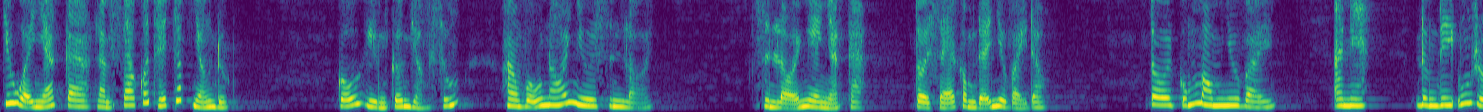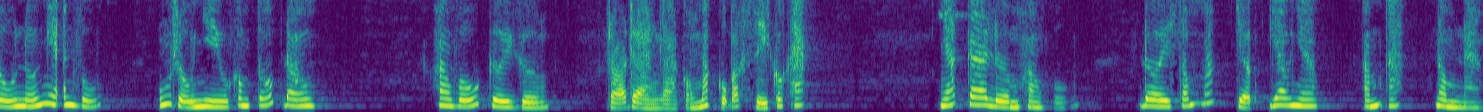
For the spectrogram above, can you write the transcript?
Chứ quậy nhã ca làm sao có thể chấp nhận được. Cố ghim cơn giận xuống. Hoàng Vũ nói như xin lỗi. Xin lỗi nghe nhã ca. Tôi sẽ không để như vậy đâu. Tôi cũng mong như vậy. À nè, đừng đi uống rượu nữa nghe anh Vũ. Uống rượu nhiều không tốt đâu. Hoàng Vũ cười gượng. Rõ ràng là con mắt của bác sĩ có khác. Nhát ca lườm Hoàng Vũ. Đôi sóng mắt chợt giao nhau, ấm áp, nồng nàn.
